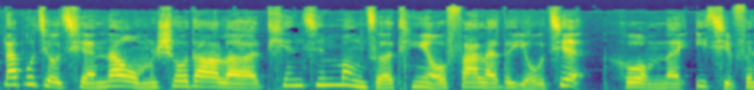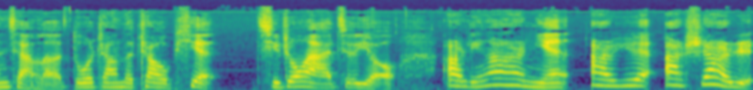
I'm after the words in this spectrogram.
那不久前呢，我们收到了天津梦泽听友发来的邮件，和我们呢一起分享了多张的照片。其中啊，就有二零二二年二月二十二日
